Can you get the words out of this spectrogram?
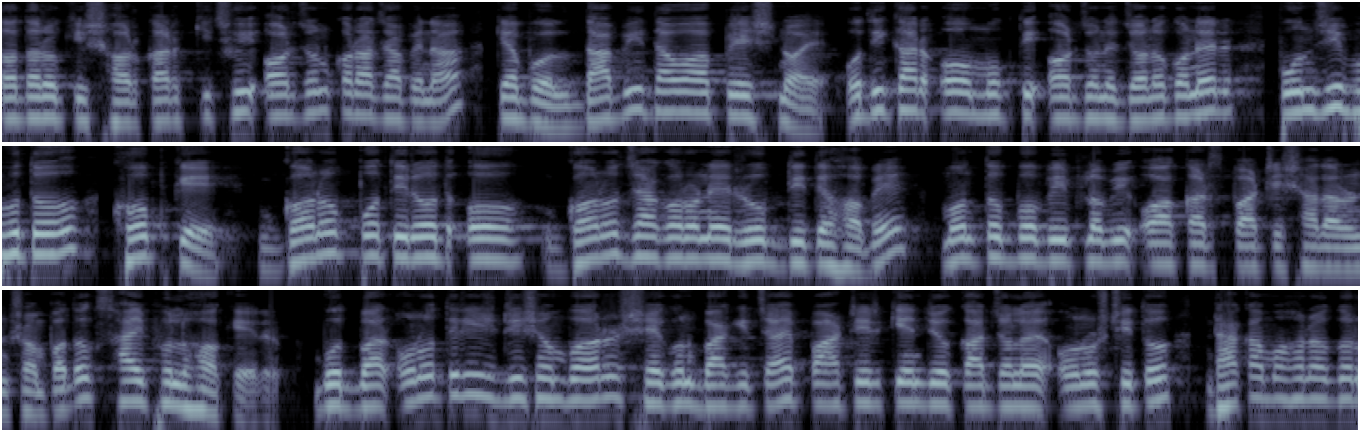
তদারকি সরকার কিছুই অর্জন করা যাবে না, কেবল দাবি দেওয়া পেশ নয়। অধিকার ও মুক্তি অর্জনে জনগণের পুঞ্জীভূত ক্ষোভকে গণপ্রতিরোধ ও গণজাগরণের রূপ দিতে হবে, মন্তব্য বিপ্লবী ওয়াকার্স পার্টির সাধারণ সম্পাদক সাইফুল হকের। বুধবার উনত্রিশ ডিসেম্বর সেগুন বাগিচায় পার্টির কেন্দ্রীয় কার্যালয়ে অনুষ্ঠিত ঢাকা মহানগর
